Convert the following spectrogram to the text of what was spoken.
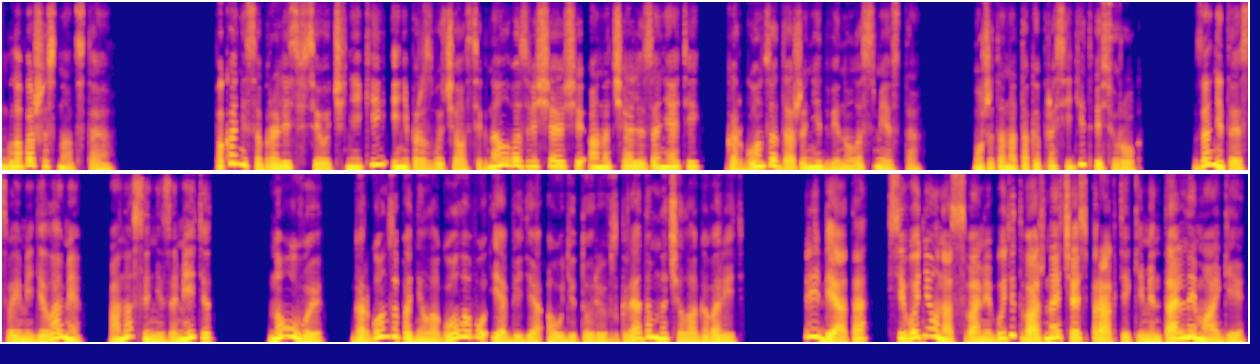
Глава 16. Пока не собрались все ученики и не прозвучал сигнал, возвещающий о начале занятий, Горгонза даже не двинулась с места. Может, она так и просидит весь урок? Занятая своими делами, а нас и не заметит. Но, увы, Горгонза подняла голову и, обведя аудиторию взглядом, начала говорить. «Ребята, сегодня у нас с вами будет важная часть практики ментальной магии.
